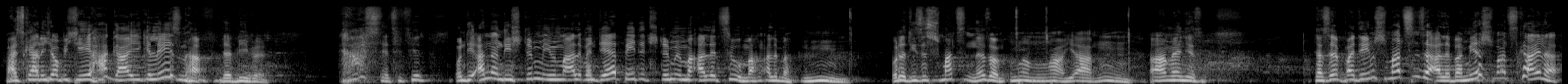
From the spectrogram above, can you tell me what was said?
Ich weiß gar nicht, ob ich je Haggai gelesen habe in der Bibel. Krass, der zitiert. Und die anderen, die stimmen ihm immer alle, wenn der betet, stimmen immer alle zu, machen alle mal, mm. oder dieses Schmatzen, ne? so, mm, ja, mm, Amen. Das, bei dem schmatzen sie alle, bei mir schmatzt keiner.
